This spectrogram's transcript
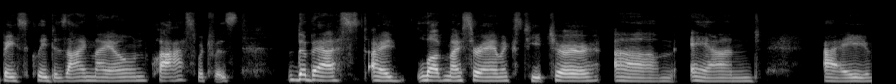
basically design my own class, which was the best. I loved my ceramics teacher. Um, and I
